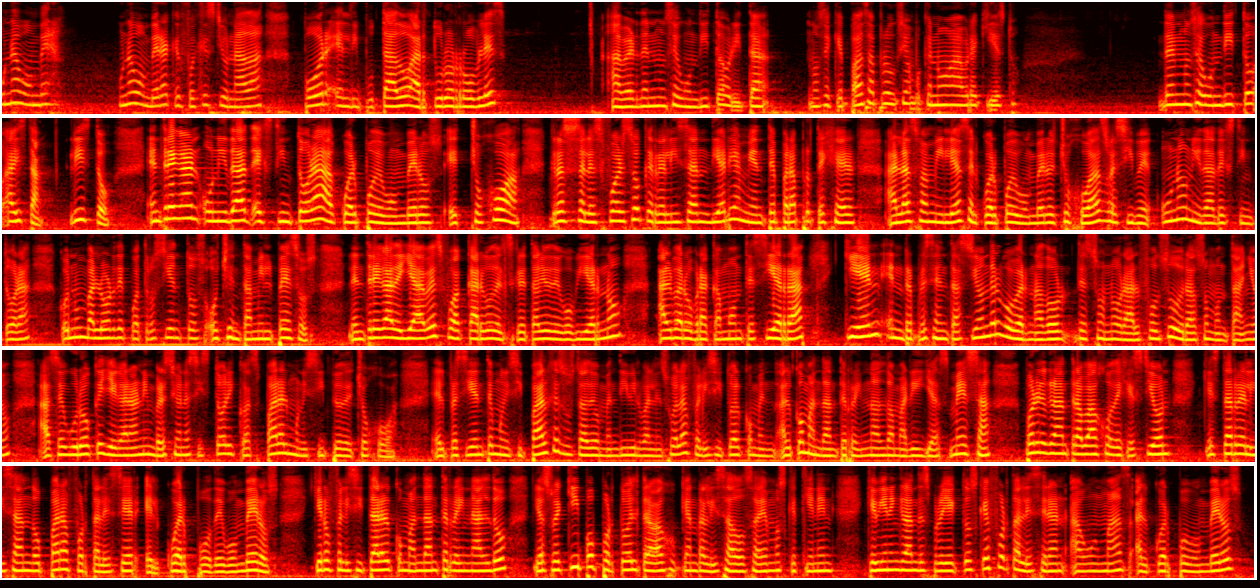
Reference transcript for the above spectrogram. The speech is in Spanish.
una bombera, una bombera que fue gestionada por el diputado Arturo Robles. A ver, denme un segundito, ahorita no sé qué pasa, producción, porque no abre aquí esto. Denme un segundito, ahí está. Listo. Entregan unidad extintora a Cuerpo de Bomberos Chojoa. Gracias al esfuerzo que realizan diariamente para proteger a las familias, el Cuerpo de Bomberos Chojoa recibe una unidad extintora con un valor de 480 mil pesos. La entrega de llaves fue a cargo del secretario de Gobierno, Álvaro Bracamonte Sierra, quien, en representación del gobernador de Sonora, Alfonso Durazo Montaño, aseguró que llegarán inversiones históricas para el municipio de Chojoa. El presidente municipal Jesús Tadeo Mendíbil Valenzuela felicitó al, al comandante Reinaldo Amarillas Mesa por el gran trabajo de gestión que está realizando para fortalecer el cuerpo de bomberos. Quiero felicitar al comandante Reinaldo y a su equipo por todo el trabajo que han realizado. Sabemos que tienen que vienen grandes proyectos que fortalecerán aún más al cuerpo de bomberos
